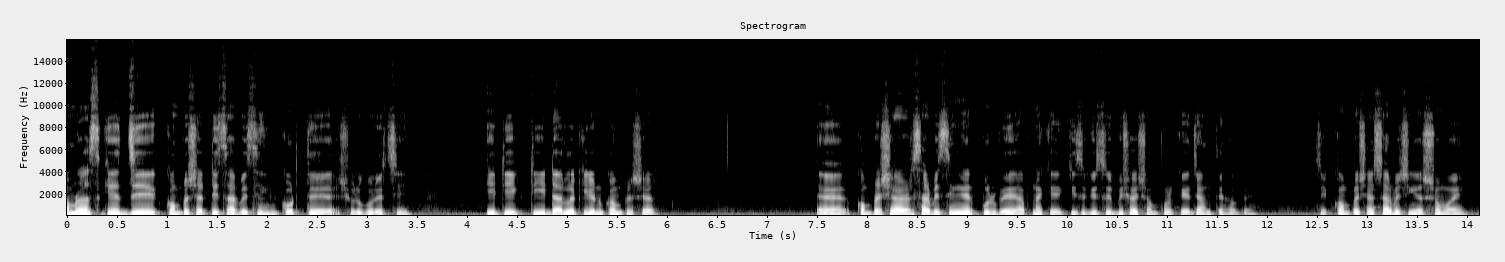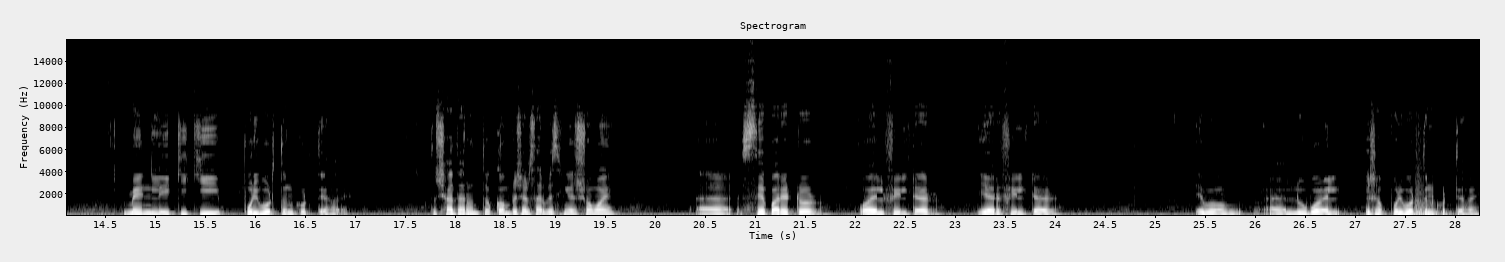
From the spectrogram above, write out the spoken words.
আমরা আজকে যে কম্প্রেসারটি সার্ভিসিং করতে শুরু করেছি, এটি একটি ডার্লাকিরন কম্প্রেসার। কম্প্রেসার সার্ভিসিংয়ের পূর্বে আপনাকে কিছু কিছু বিষয় সম্পর্কে জানতে হবে, যে কম্প্রেসার সার্ভিসিংয়ের সময় মেনলি কি কি পরিবর্তন করতে হয়। তো সাধারণত কম্প্রেসার সার্ভিসিংয়ের সময় separator oil filter air filter এবং লুব অয়েল এসব পরিবর্তন করতে হয়।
